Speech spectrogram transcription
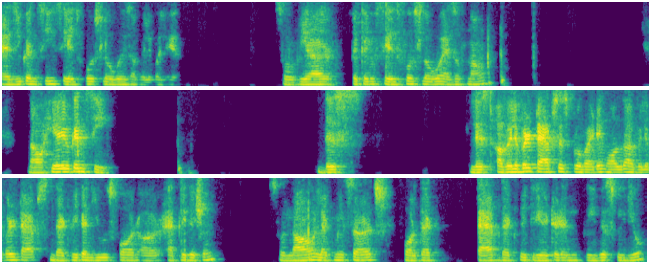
As you can see, Salesforce logo is available here. So we are picking Salesforce logo as of now. Now here you can see this list available tabs is providing all the available tabs that we can use for our application. So now let me search for that tab that we created in previous video.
